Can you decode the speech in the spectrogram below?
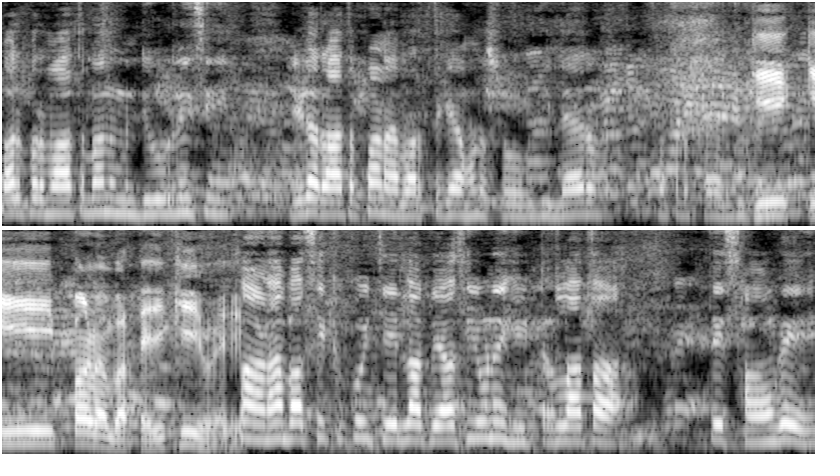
ਪਰ ਪ੍ਰਮਾਤਮਾ ਨੂੰ ਮਨਜ਼ੂਰ ਨਹੀਂ ਸੀ। ਜਿਹੜਾ ਰਾਤ ਭਾਣਾ ਵਰਤ ਗਿਆ ਹੁਣ ਸੋਗ ਦੀ ਲਹਿਰ ਮਤਲਬ ਫੈਲ ਗਈ। ਕੀ ਕੀ ਪਾਣਾ ਵਰਤਿਆ ਜੀ? ਕੀ ਹੋਇਆ ਜੀ? ਭਾਣਾ ਬਸ ਇੱਕ ਕੋਈ ਚੇਲਾ ਪਿਆ ਸੀ। ਉਹਨੇ ਹੀਟਰ ਲਾਤਾ ਤੇ ਸੌਂ ਗਏ।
